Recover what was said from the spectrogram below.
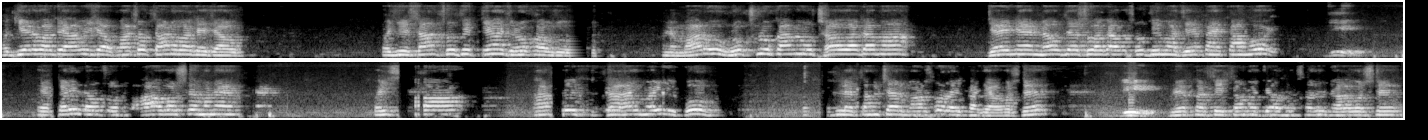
અગિયાર વાગે આવી જાઉં પાછો ત્રણ વાગે જાઉં. પછી સાંજ સુધી ત્યાં જ રોકાવું છું. અને મારું વૃક્ષનું કામ હું છ વાગ્યામાં જઈને નવ દસ વાગ્યા સુધીમાં જે કાંઈ કામ હોય એ કરી લઉં છું. આ વર્ષે મને પૈસા આર્થિક સહાય મળી ખૂબ. એટલે ત્રણ ચાર માણસો રાખ્યા છે આ વર્ષે. જી. બ્રેકરથી ત્રણ હજાર વૃક્ષો આ વર્ષે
